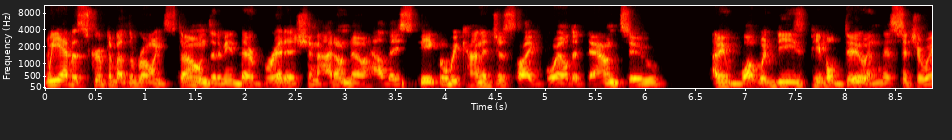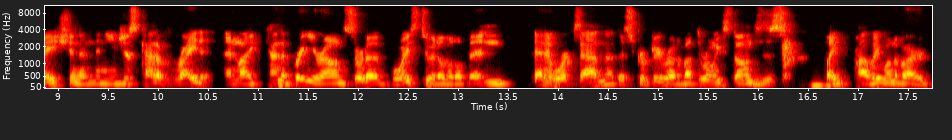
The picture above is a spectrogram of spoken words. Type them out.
we have a script about the Rolling Stones, and I mean they're British, and I don't know how they speak, but we kind of just like boiled it down to, I mean, what would these people do in this situation, and then you just kind of write it and like kind of bring your own sort of voice to it a little bit, and then it works out. And the, script we wrote about the Rolling Stones is like probably one of our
